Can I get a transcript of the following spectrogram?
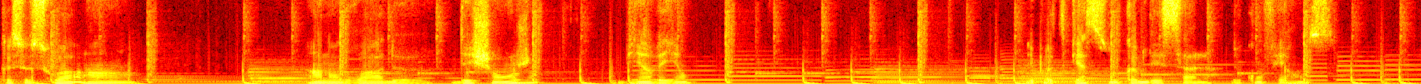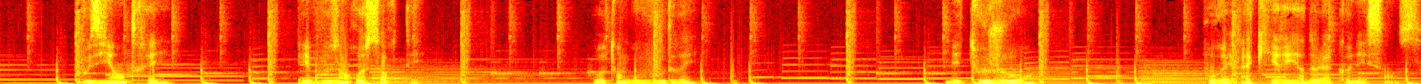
que ce soit un, un endroit d'échange bienveillant les podcasts sont comme des salles de conférence. Vous y entrez et vous en ressortez autant que vous voudrez, mais toujours pourrez acquérir de la connaissance.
